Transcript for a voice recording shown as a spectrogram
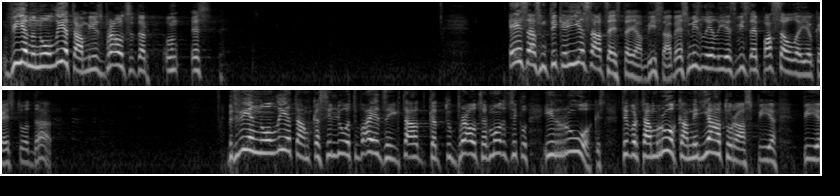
viena no lietām, ja jūs braucat ar, un es, es esmu tikai iesācējis tajā visā, bet esmu izlielījies visai pasaulē, jau ka es to daru. Bet viena no lietām, kas ir ļoti vajadzīga, tāda, kad tu brauc ar motociklu, ir rokas. Tev ar tām rokām ir jāturās pie, pie,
